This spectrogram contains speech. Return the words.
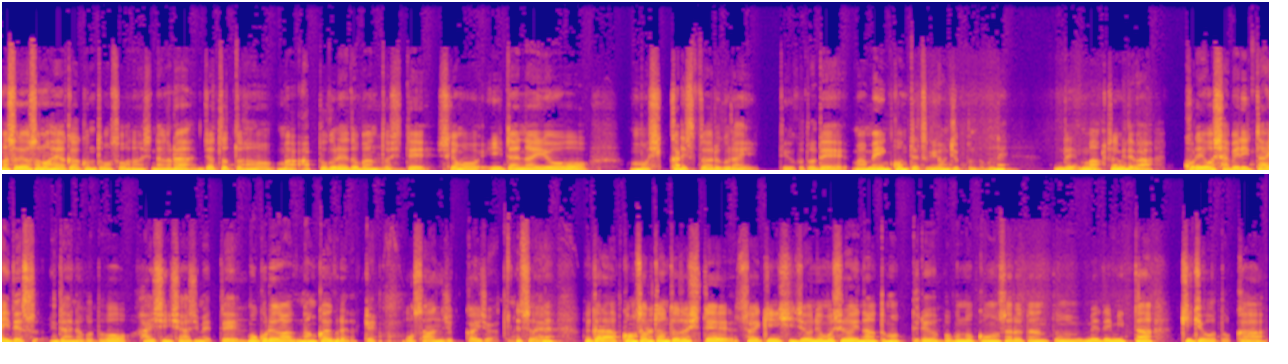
まあそれをその早川君とも相談しながら、じゃあちょっとその、まあアップグレード版として、しかも言いたい内容をもうしっかり伝わるぐらいっていうことで、まあメインコンテンツが40分だもんね。で、まあそういう意味では、これを喋りたいですみたいなことを配信し始めて、もうこれが何回ぐらいだっけ？もう30回以上やってまね。ですすよね。それからコンサルタントとして最近非常に面白いなと思ってる僕のコンサルタントの目で見た企業とか、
